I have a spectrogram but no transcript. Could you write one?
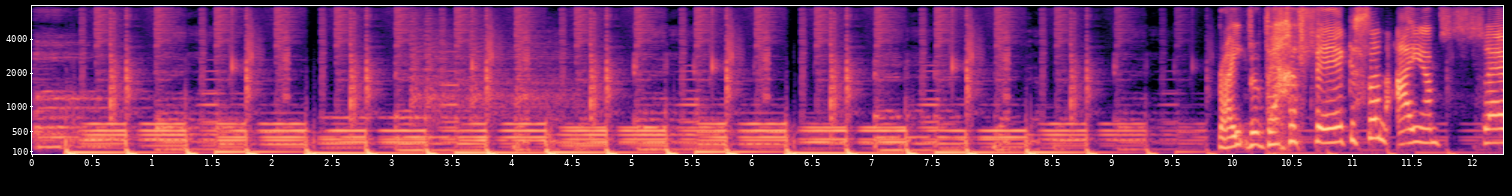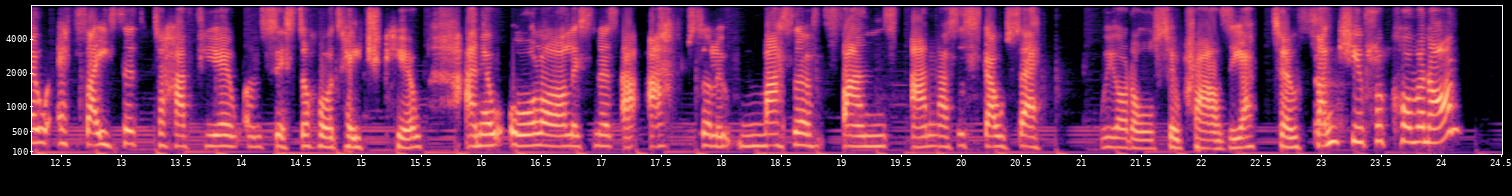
Right, Rebecca Ferguson, I am so excited to have you on Sisterhood HQ. I know all our listeners are absolute massive fans, and as a Scouser, we are all so proud of you. So thank you for coming on.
